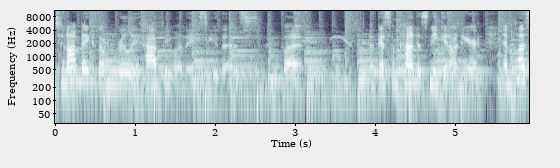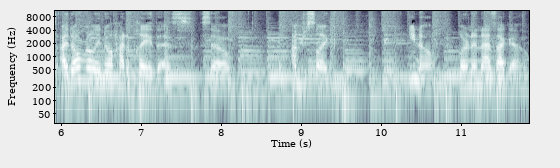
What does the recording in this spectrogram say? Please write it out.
to not make them really happy when they see this. But I guess I'm kind of sneaking on here. And plus, I don't really know how to play this. So I'm just like you know, learning as I go.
